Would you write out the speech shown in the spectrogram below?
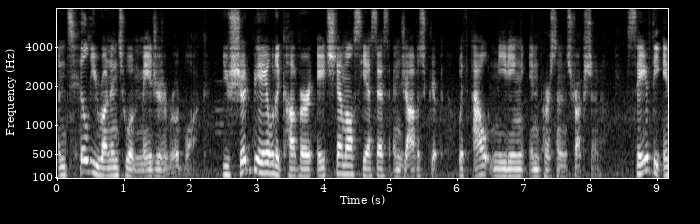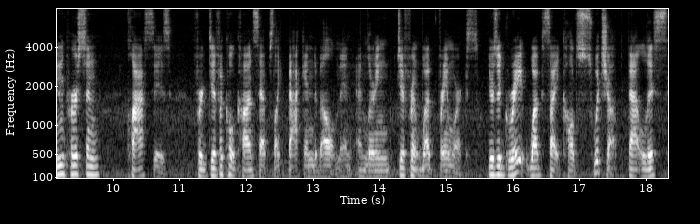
until you run into a major roadblock. You should be able to cover HTML, CSS, and JavaScript without needing in-person instruction. Save the in-person classes for difficult concepts like back-end development and learning different web frameworks. There's a great website called SwitchUp that lists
